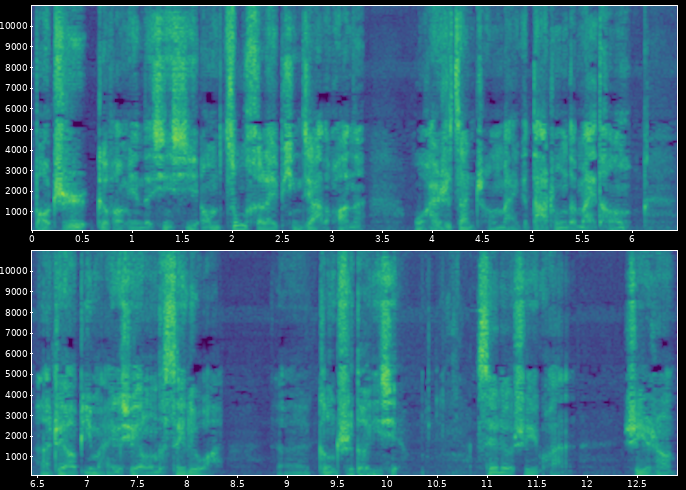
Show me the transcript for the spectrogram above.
保值各方面的信息。我们综合来评价的话呢，我还是赞成买个大众的迈腾，啊，这要比买一个雪铁龙的 C 六啊。呃，更值得一些。C 六是一款实际上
